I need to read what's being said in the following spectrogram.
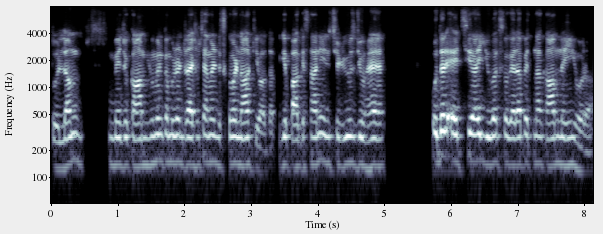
تو لم میں جو کام ہیومن کمپیوٹر انٹریکشن سے ہم نے ڈسکور نہ کیا ہوتا، کیونکہ پاکستانی انسٹیٹیوٹ جو ہیں، ادھر H C I U X وغیرہ پہ اتنا کام نہیں ہو رہا۔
